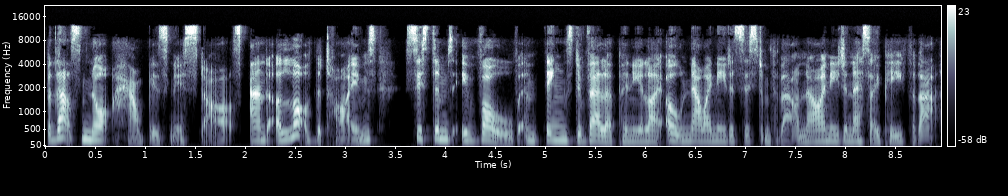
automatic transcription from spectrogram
But that's not how business starts. And a lot of the times systems evolve and things develop and you're like oh now i need a system for that or now i need an sop for that.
